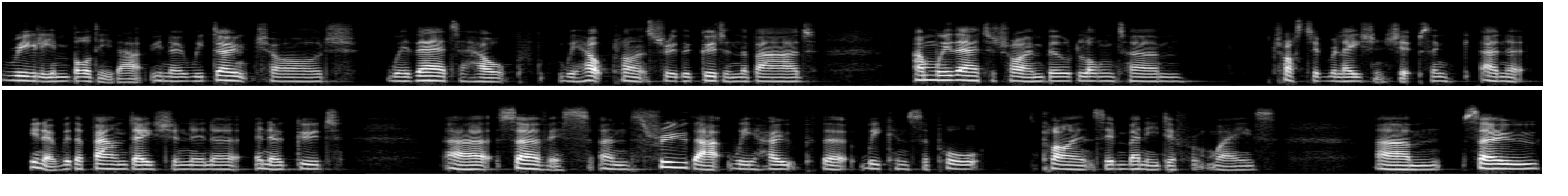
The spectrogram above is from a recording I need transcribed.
really embody that. You know, we don't charge, we're there to help. We help clients through the good and the bad, and we're there to try and build long-term trusted relationships and and a, you know with a foundation in a in a good uh, service. And through that, we hope that we can support clients in many different ways. Um, so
